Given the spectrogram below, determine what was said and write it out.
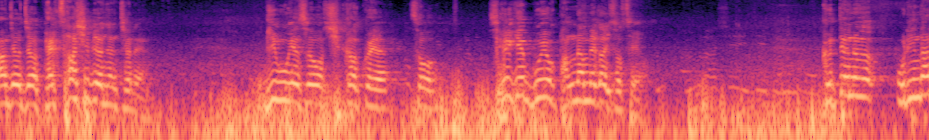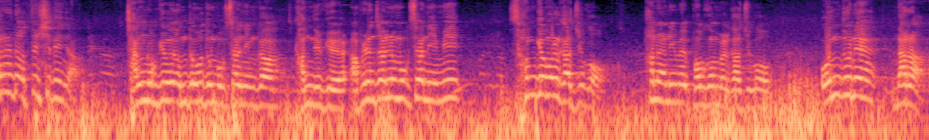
아, 저, 저, 140여 년 전에, 미국에서 시카고에서 세계 무역 박람회가 있었어요. 그때는 우리나라는 어떤 시대냐? 장로교 언더우드 목사님과 감리교회 아브렌잘로 목사님이 성경을 가지고 하나님의 복음을 가지고 온둔의 나라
